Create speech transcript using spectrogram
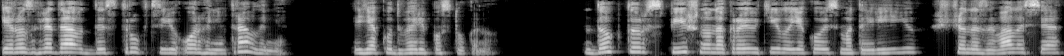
і розглядав деструкцію органів травлення, як у двері постукано. Доктор спішно накрив тіло якоюсь матерією, що називалася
